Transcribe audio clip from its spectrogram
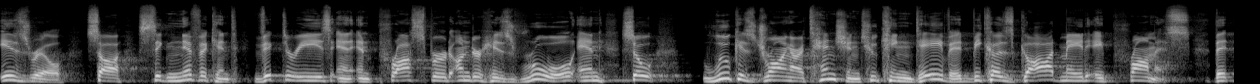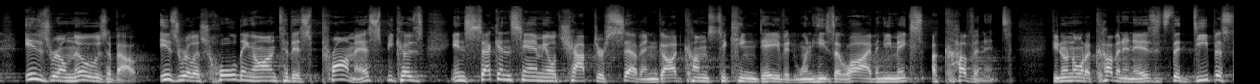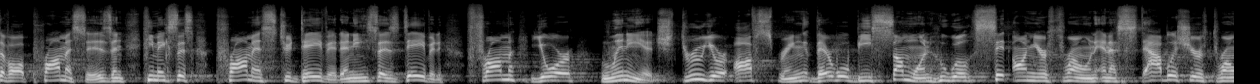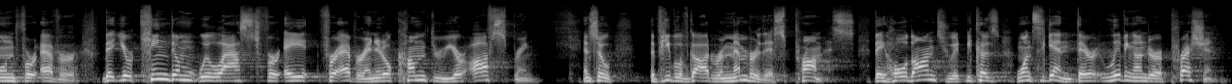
Israel saw significant victories and, and prospered under his rule. And so Luke is drawing our attention to King David because God made a promise that Israel knows about. Israel is holding on to this promise because in 2 Samuel chapter 7, God comes to King David when he's alive and he makes a covenant. If you don't know what a covenant is, it's the deepest of all promises. And he makes this promise to David. And he says, David, from your lineage, through your offspring, there will be someone who will sit on your throne and establish your throne forever. That your kingdom will last for a, forever and it'll come through your offspring. And so the people of God remember this promise. They hold on to it because, once again, they're living under oppression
